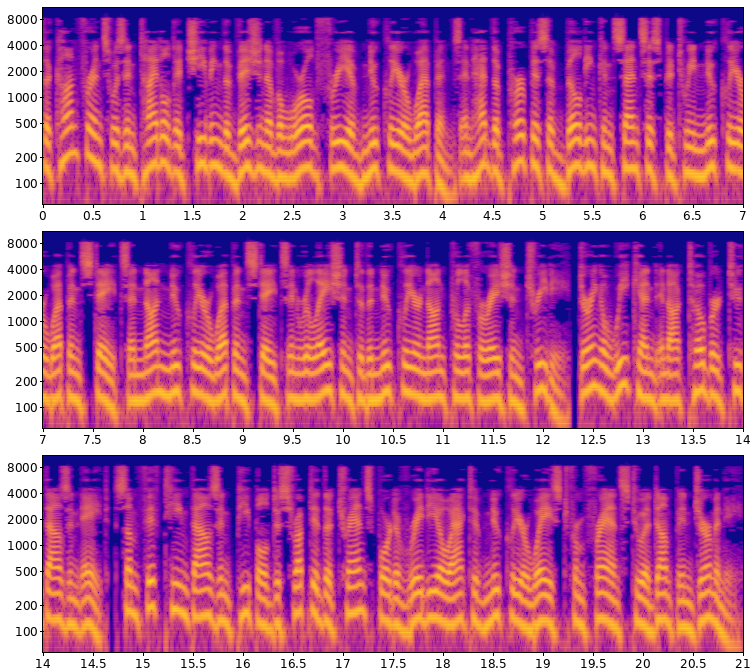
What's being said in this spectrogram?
The conference was entitled Achieving the Vision of a World Free of Nuclear Weapons and had the purpose of building consensus between nuclear weapon states and non nuclear weapon states in relation to the Nuclear Non-Proliferation Treaty. During a weekend in October 2008, some 15,000 people disrupted the transport of radioactive nuclear waste from France to a dump in Germany.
